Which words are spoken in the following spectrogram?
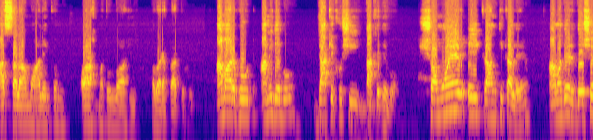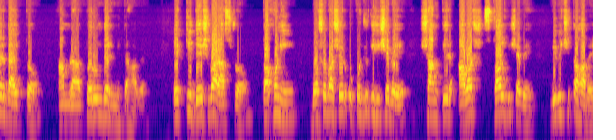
আসসালামু আলাইকুম আরহামতুল্লাহি আমার ভোট আমি দেব, যাকে খুশি তাকে দেব। সময়ের এই ক্রান্তিকালে আমাদের দেশের দায়িত্ব আমরা তরুণদের নিতে হবে। একটি দেশ বা রাষ্ট্র তখনই বসবাসের উপযোগী হিসেবে, শান্তির আবাস স্থল হিসেবে বিবেচিত হবে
